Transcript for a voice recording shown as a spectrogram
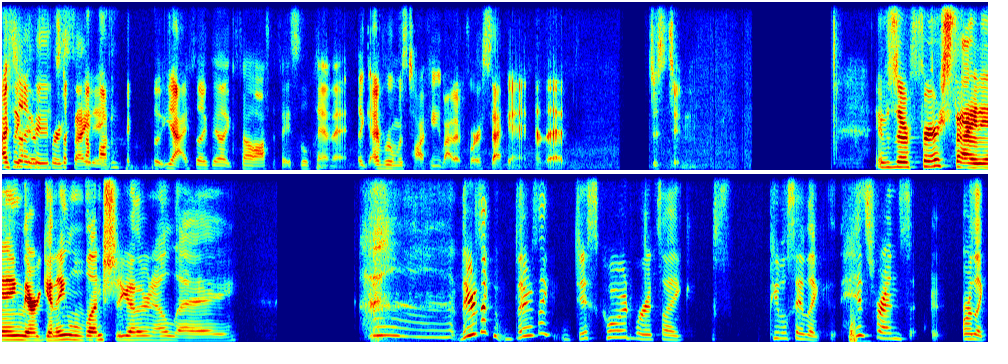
I it's feel like like, they first like, sighting. the yeah, I feel like they like fell off the face of the planet. Like everyone was talking about it for a second and then just didn't. It was their first sighting. They were getting lunch together in LA. there's like there's like Discord where it's like people say like his friends or like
